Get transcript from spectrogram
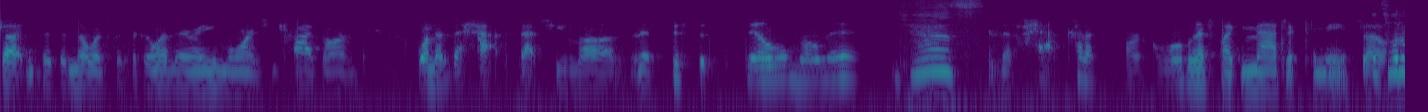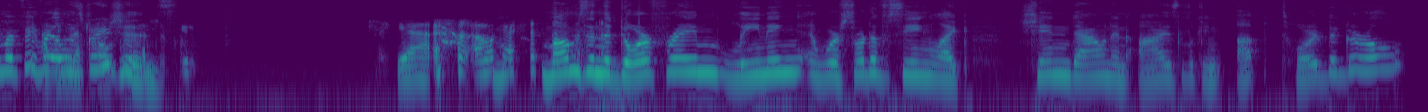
shut and says that no one's supposed to go in there anymore, and she tries on one of the hats that she loves, and it's just a still moment Yes. And the hat kind of sparkles, and it's like magic to me. So that's one of my favorite illustrations. Yeah. okay. Mom's in the door frame, leaning, and we're sort of seeing like chin down and eyes looking up toward the girl,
